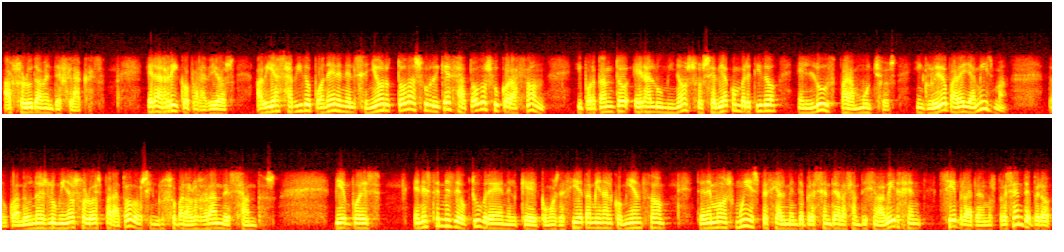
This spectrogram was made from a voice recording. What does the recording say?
absolutamente flacas. Era rico para Dios, había sabido poner en el Señor toda su riqueza, todo su corazón, y por tanto era luminoso, se había convertido en luz para muchos, incluido para ella misma. Cuando uno es luminoso lo es para todos, incluso para los grandes santos. Bien, pues en este mes de octubre, en el que, como os decía también al comienzo, tenemos muy especialmente presente a la Santísima Virgen, siempre la tenemos presente, pero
